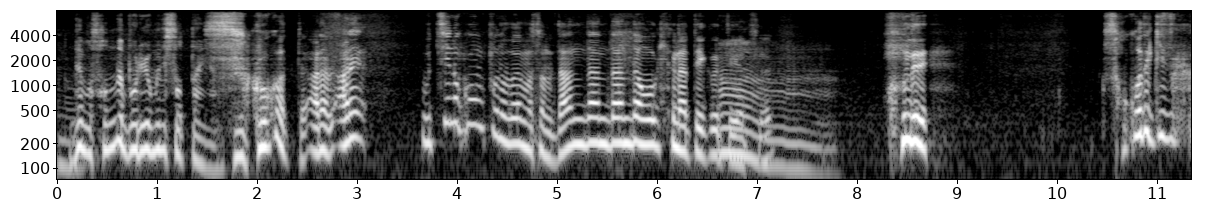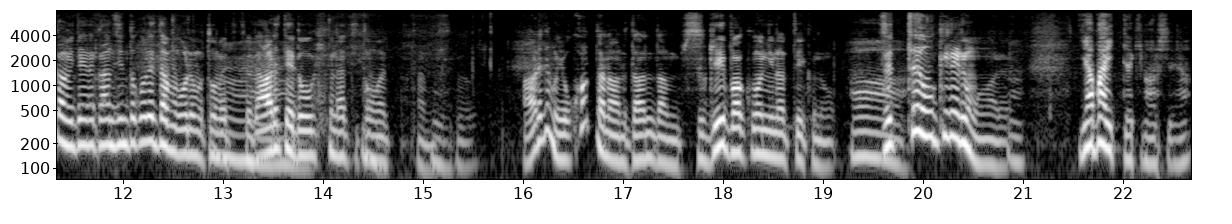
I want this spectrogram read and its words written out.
あのでもそんなボリュームにしとったんや。すごかった。あれあれうちのコンプの場合もそのだんだんだんだん大きくなっていくっていうやつ。ん。ほんでそこで気づくかみたいな感じのところで多分俺も止めてうん。たある程度大きくなって止まったんですけど、あれでもよかったなあれだんだんすげえ爆音になっていくの。絶対起きれるもんあれ、ん。やばいって時もあるしな。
